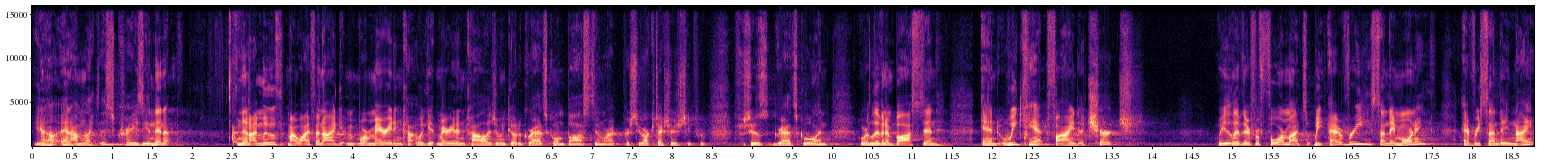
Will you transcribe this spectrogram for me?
You know, and I'm like, this is crazy. And then, and then I moved. My wife and I get, we're married in we get married in college, and we go to grad school in Boston, where I pursue architecture. She pursues grad school, and we're living in Boston, and we can't find a church. We lived there for four months. We every Sunday morning, every Sunday night,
